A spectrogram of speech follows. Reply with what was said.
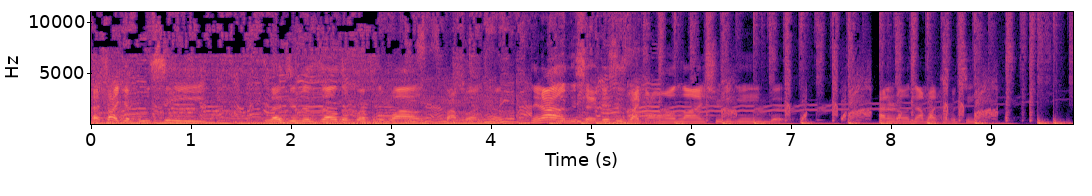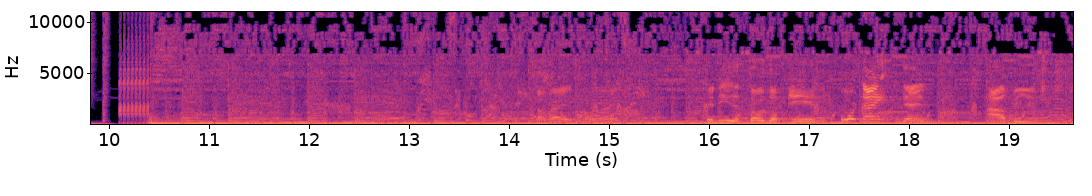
That's like if we see Legend of Zelda Breath of the Wild pop up. And I understand this is like an online shooting game, but I don't know, not my cup of tea. Alright, alright. They need to throw them in Fortnite, then I'll be interested.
